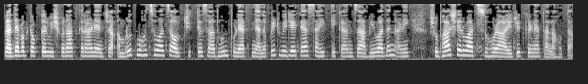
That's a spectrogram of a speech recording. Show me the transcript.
प्राध्यापक डॉक्टर विश्वनाथ कराड यांच्या अमृत महोत्सवाचं औचित्य साधून पुण्यात ज्ञानपीठ विजेत्या साहित्यिकांचा अभिवादन आणि शुभाशीर्वाद सोहळा आयोजित करण्यात आला होता.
